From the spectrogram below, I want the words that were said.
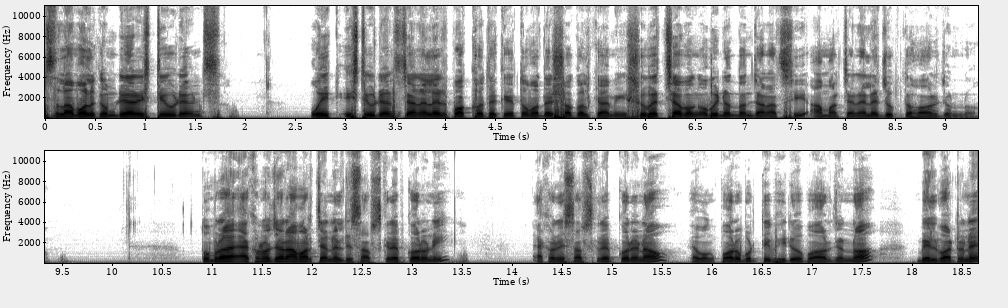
আসসালামু আলাইকুম, ডিয়ার স্টুডেন্টস। উইক স্টুডেন্টস চ্যানেলের পক্ষ থেকে তোমাদের সকলকে আমি শুভেচ্ছা এবং অভিনন্দন জানাচ্ছি আমার চ্যানেলে যুক্ত হওয়ার জন্য। তোমরা এখনও যারা আমার চ্যানেলটি সাবস্ক্রাইব করনি, এখনই সাবস্ক্রাইব করে নাও এবং পরবর্তী ভিডিও পাওয়ার জন্য বেল বাটনে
